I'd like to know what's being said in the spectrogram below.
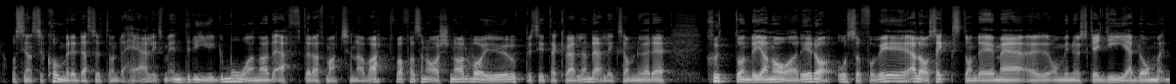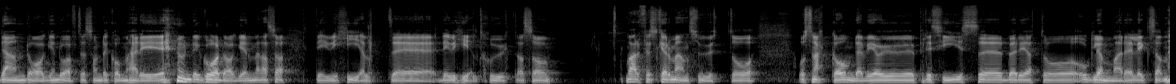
Och sen så kommer det dessutom det här liksom en dryg månad efter att matchen har varit. Vad Arsenal var ju uppesittarkvällen där liksom. Nu är det 17 januari idag och så får vi, eller 16 med, eh, om vi nu ska ge dem den dagen då eftersom det kommer här i, under gårdagen. Men alltså det är ju helt, eh, det är ju helt sjukt alltså. Varför ska de ens ut och och snacka om det. Vi har ju precis eh, börjat att glömma det liksom.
